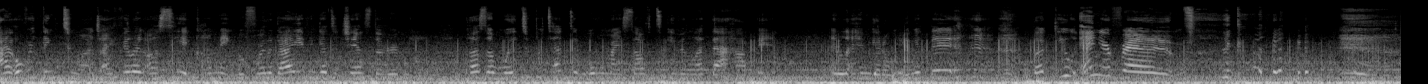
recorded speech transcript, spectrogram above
I overthink too much. I feel like I'll see it coming before the guy even gets a chance to hurt me. Plus I'm way too protective over myself to even let that happen and let him get away with it. Fuck you and your friends.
